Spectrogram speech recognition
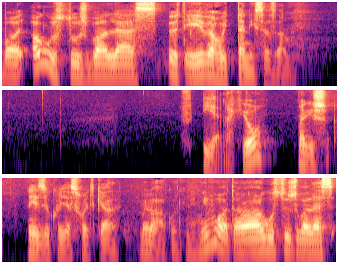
vagy augusztusban lesz öt éve, hogy teniszezem. Ilyenek, jó? Meg is nézzük, hogy ezt hogy kell megalkotni. Mi volt? Augusztusban lesz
